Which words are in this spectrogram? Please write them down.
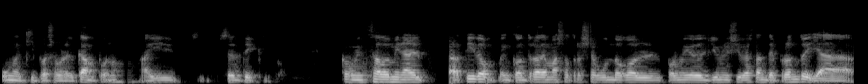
un, equipo sobre el campo. ¿no? Ahí Celtic comenzó a dominar el partido, encontró además otro segundo gol por medio del y bastante pronto y ya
